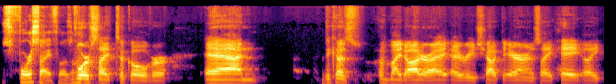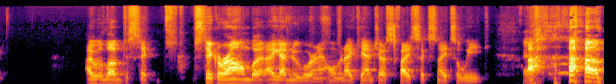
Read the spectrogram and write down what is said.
was Forsyth, wasn't Forsyth took over, and because of my daughter, I, I reached out to Aaron. and was like, "Hey, like, I would love to stick stick around, but I got a newborn at home, and I can't justify six nights a week Yeah. um,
